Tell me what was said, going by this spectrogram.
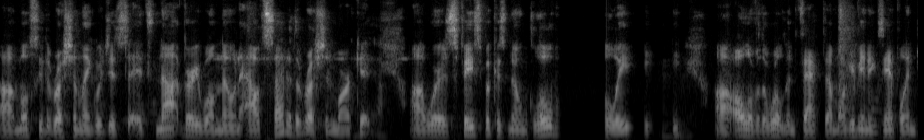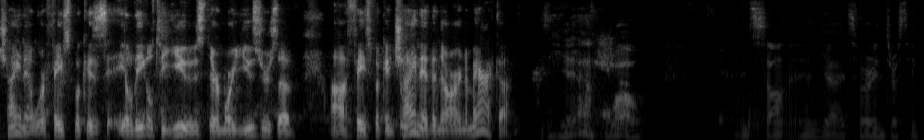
uh, mostly the Russian language. It's it's not very well known outside of the Russian market, Yeah. uh, whereas Facebook is known globally, Mhm. uh, all over the world. In fact, um, I'll give you an example in China, where Facebook is illegal to use. There are more users of uh, Facebook in China than there are in America. Yeah, wow. It's uh, yeah, it's very interesting.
